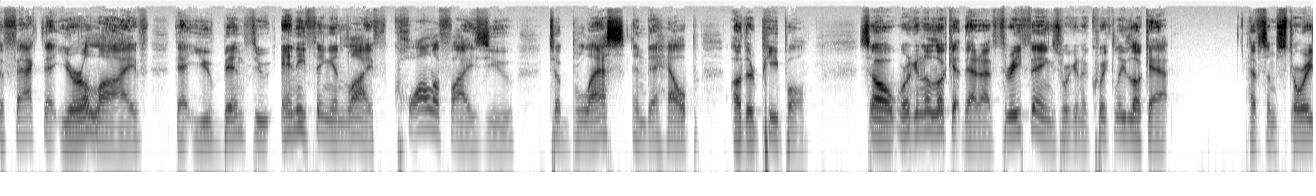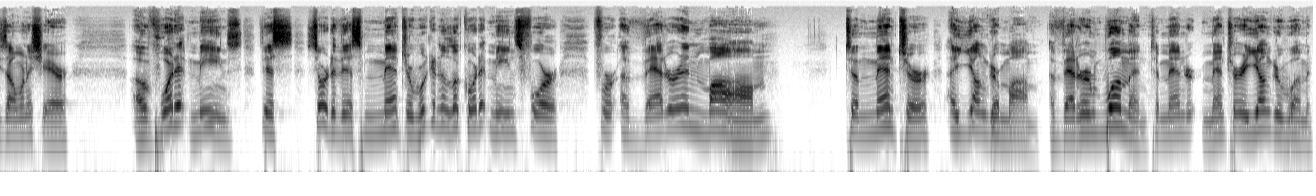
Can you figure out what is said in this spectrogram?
the fact that you're alive, that you've been through anything in life, qualifies you to bless and to help other people. So we're going to look at that. I have three things we're going to quickly look at. Have some stories I want to share of what it means this sort of this mentor we're going to look what it means for for a veteran mom to mentor a younger mom a veteran woman to mentor, mentor a younger woman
